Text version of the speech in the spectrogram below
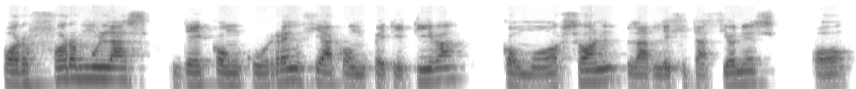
por fórmulas de concurrencia competitiva como son las licitaciones o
